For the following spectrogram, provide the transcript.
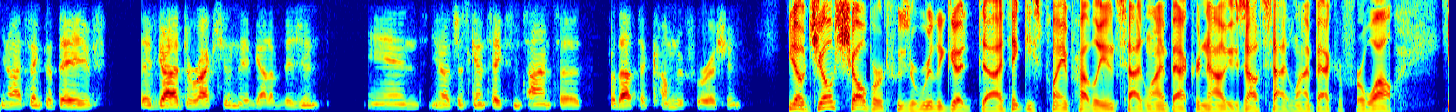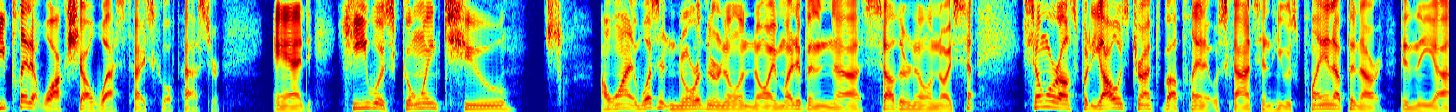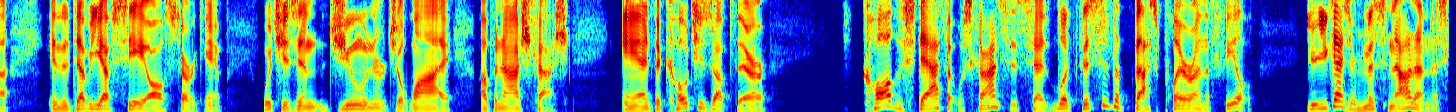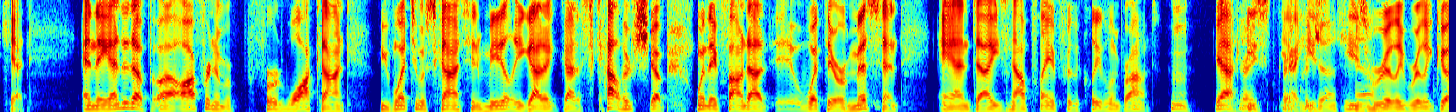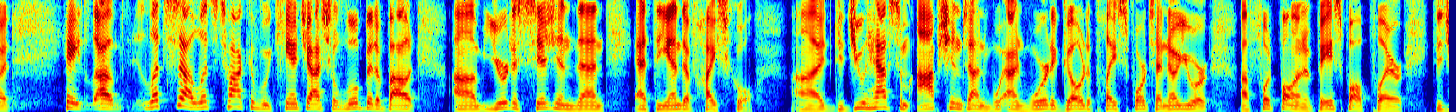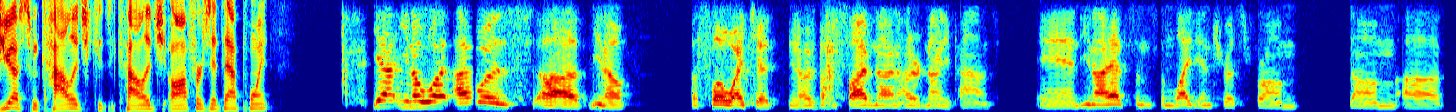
you know, I think that they've they've got a direction, they've got a vision, and you know, it's just going to take some time to for that to come to fruition. You know, Joe Schobert, who's a really good, uh, I think he's playing probably inside linebacker now. He was outside linebacker for a while. He played at Waukesha West High School, Pastor, and he was going to. I want it wasn't Northern Illinois, might have been uh, Southern Illinois, so, somewhere else. But he always dreamt about playing at Wisconsin. He was playing up in our in the uh, in the WFCA All Star Game, which is in June or July up in Oshkosh, and the coaches up there called the staff at Wisconsin said, "Look, this is the best player on the field. You, you guys are missing out on this kid." And they ended up uh, offering him a preferred walk on. He went to Wisconsin immediately. Got a got a scholarship when they found out uh, what they were missing, and uh, he's now playing for the Cleveland Browns. Hmm. Yeah, Great- he's great yeah, he's Josh, he's yeah. really really good. Hey, uh, let's uh, let's talk if we can, Josh, a little bit about um, your decision then at the end of high school. Uh, did you have some options on on where to go to play sports? I know you were a football and a baseball player. Did you have some college college offers at that point? Yeah, you know what? I was, uh, you know, a slow white kid. You know, about five nine, 190 pounds, and you know, I had some some light interest from some uh,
